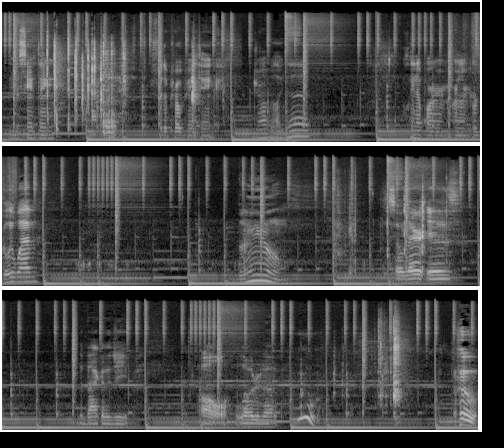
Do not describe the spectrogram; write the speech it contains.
And the same thing for the propane tank. Drop it like that. Clean up our, our, our glue web. Boom. So there is the back of the Jeep. All loaded up. Woo! Ooh,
